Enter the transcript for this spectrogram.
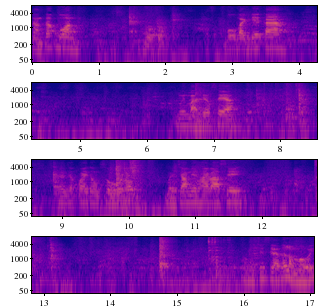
Càng carbon. Bộ vành DK nguyên bản theo xe. Em sẽ quay thông số lốt 700 x 23C một chiếc xe rất là mới.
